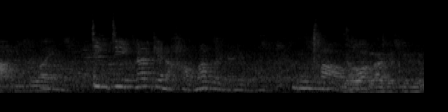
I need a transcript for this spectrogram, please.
าวดีด้วย จริงๆ หน้าแกน่ะขาวมากเลยนะเดี๋ยวนี้ขาวเดี๋ยวอะ ปลาจะกินอุ้มชาย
